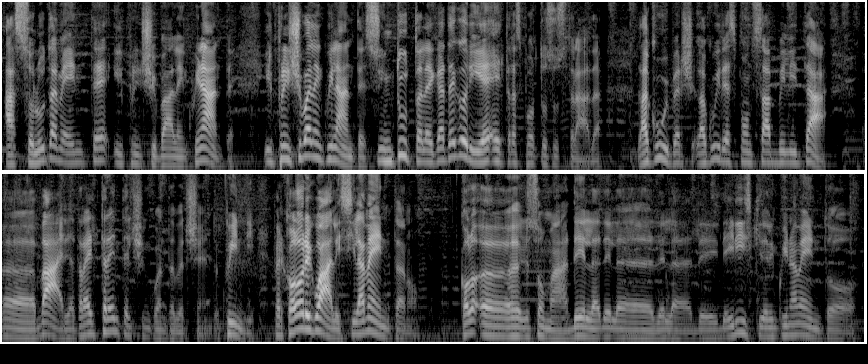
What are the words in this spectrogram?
assolutamente il principale inquinante. Il principale inquinante in tutte le categorie è il trasporto su strada, la cui, perce- la cui responsabilità eh, varia tra il 30 e il 50%. Quindi, per coloro i quali si lamentano colo- eh, insomma, del- del- del- dei, dei rischi dell'inquinamento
